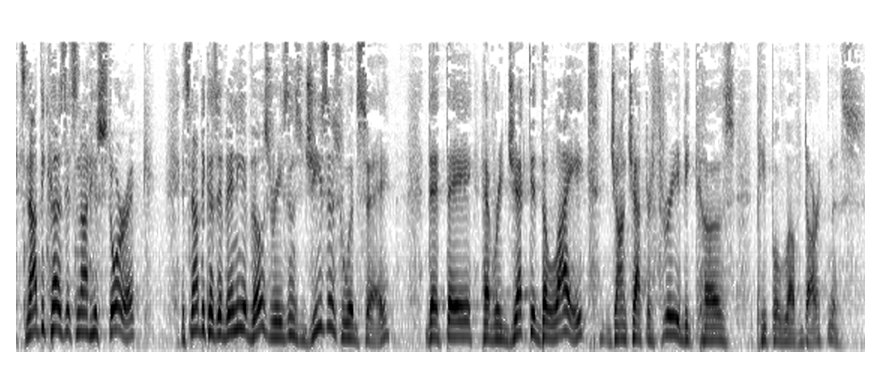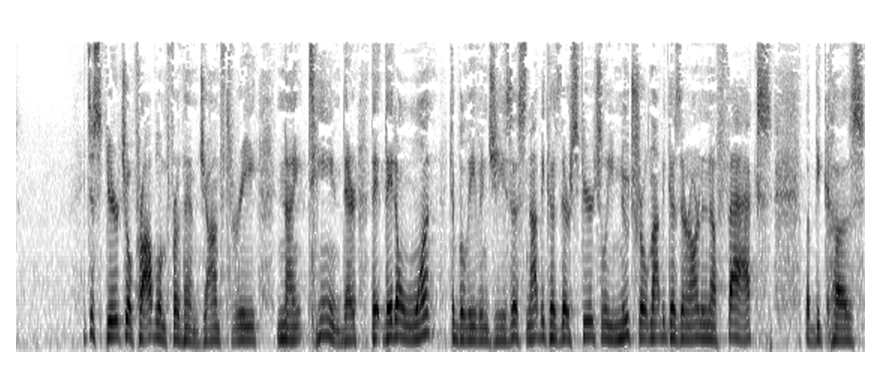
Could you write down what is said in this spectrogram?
It's not because it's not historic. It's not because of any of those reasons. Jesus would say that they have rejected the light, John chapter 3, because people love darkness. It's a spiritual problem for them. John 3, 19. They're, they, they don't want to believe in Jesus, not because they're spiritually neutral, not because there aren't enough facts, but because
